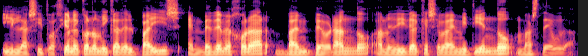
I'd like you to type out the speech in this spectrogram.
y la situación económica del país, en vez de mejorar, va empeorando a medida que se va emitiendo más deuda.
